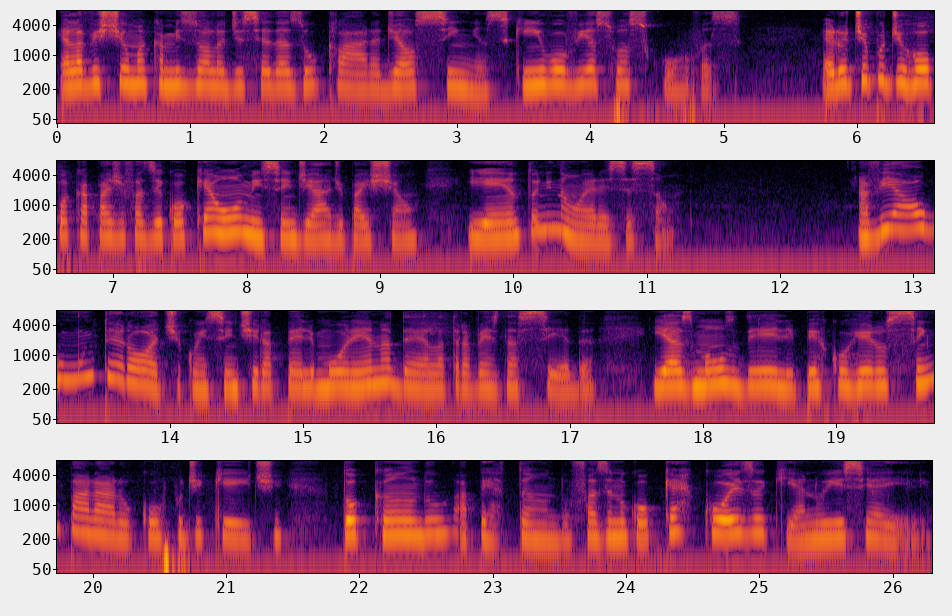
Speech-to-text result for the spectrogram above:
Ela vestia uma camisola de seda azul clara, de alcinhas, que envolvia suas curvas. Era o tipo de roupa capaz de fazer qualquer homem incendiar de paixão, e Anthony não era exceção. Havia algo muito erótico em sentir a pele morena dela através da seda, e as mãos dele percorreram sem parar o corpo de Kate, tocando, apertando, fazendo qualquer coisa que anuísse a ele.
